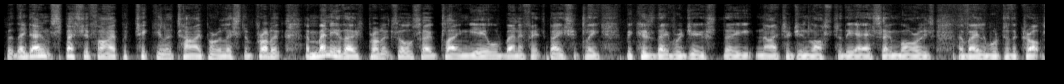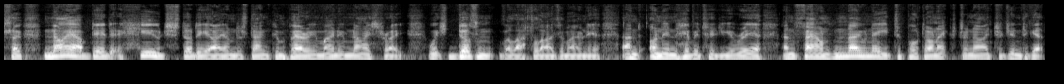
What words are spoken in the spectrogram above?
but they don't specify a particular type or a list of products. And many of those products also claim yield benefits basically because they've reduced the nitrogen loss to the air, so more is available to the crop. So NIAB did a huge study, I understand, comparing ammonium nitrate, which doesn't volatilize ammonia, and uninhibited urea, and found no need to put on extra nitrogen to get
